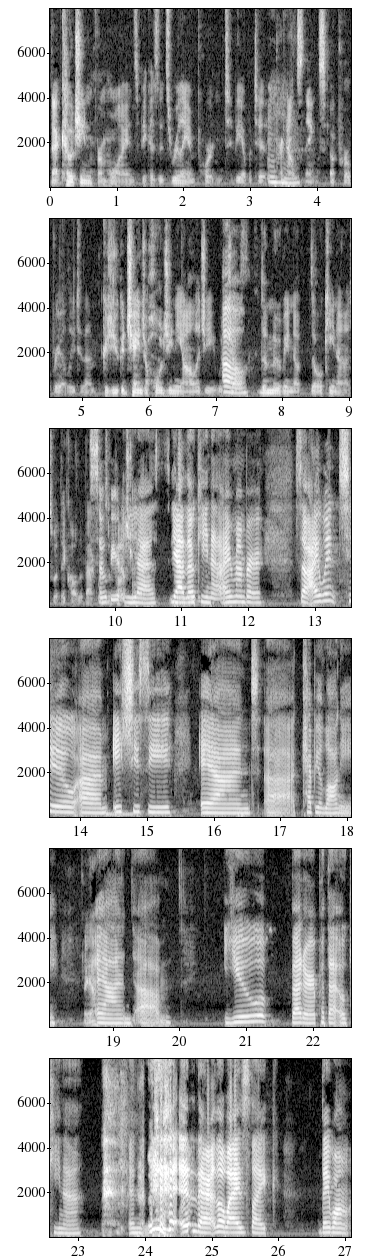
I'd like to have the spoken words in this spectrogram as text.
that coaching from Hawaiians because it's really important to be able to Mhm. pronounce things appropriately to them because you could change a whole genealogy with Oh. the moving of the okina is what they call the backwards So beautiful. Yes. Yeah, the Okina. I remember. So I went to um, HTC and uh, Kapi'olani, Yeah. and um, you better put that Okina in in there, otherwise, like they won't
